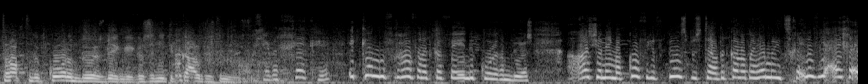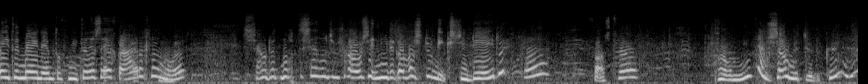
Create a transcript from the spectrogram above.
trap van de korenbeurs, denk ik. Als het niet te koud is tenminste. Jij bent gek, hè? Ik ken de vrouw van het café in de Korenbeurs. Als je alleen maar koffie of pils bestelt, dan kan het er helemaal niet schelen of je je eigen eten meeneemt of niet. Dat is echt aardig in, hoor. Zou dat nog dezelfde vrouw zijn die er al was toen ik studeerde? Hè? Vast wel. Waarom niet? Nou, zou natuurlijk kunnen, hè?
